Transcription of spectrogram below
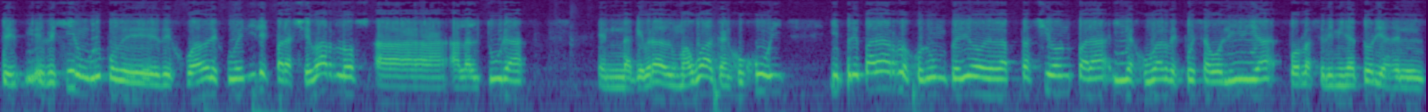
de elegir un grupo de, de, jugadores juveniles para llevarlos a, a, la altura en la quebrada de Humahuaca, en Jujuy, y prepararlos con un periodo de adaptación para ir a jugar después a Bolivia por las eliminatorias del,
